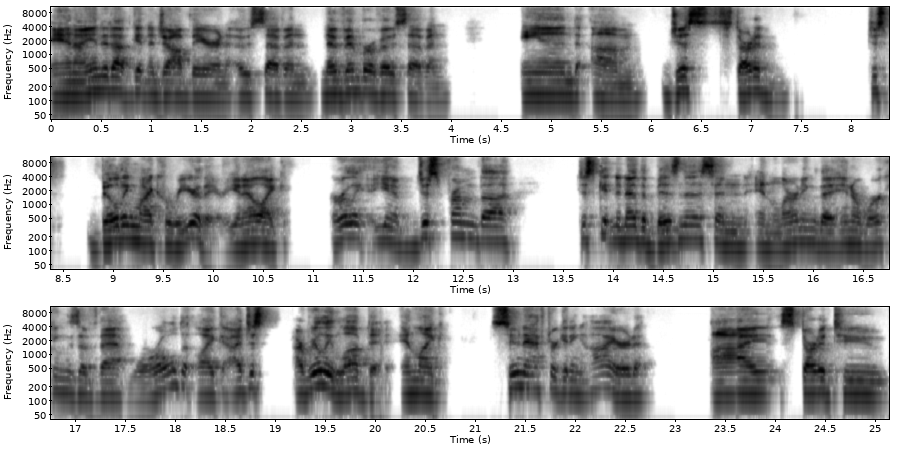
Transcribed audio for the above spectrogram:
And I ended up getting a job there in 07, November of 07, and um, just started just building my career there, you know, like early, you know, just from the just getting to know the business and and learning the inner workings of that world. Like I just I really loved it. And like soon after getting hired, I started to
